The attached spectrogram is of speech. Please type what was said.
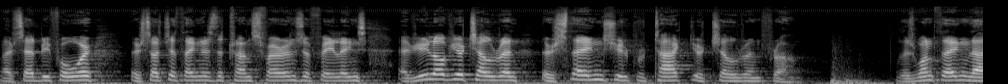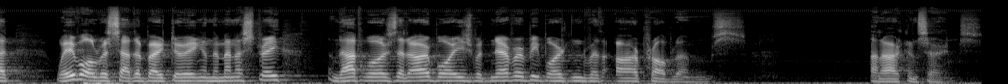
I've said before, there's such a thing as the transference of feelings. If you love your children, there's things you'll protect your children from. There's one thing that we've always said about doing in the ministry, and that was that our boys would never be burdened with our problems and our concerns.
